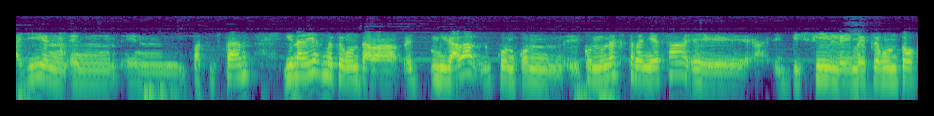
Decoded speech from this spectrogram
allí en, en, en Pakistán y una de ellas me preguntaba, eh, miraba con, con, con una extrañeza eh, visible y me preguntó,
